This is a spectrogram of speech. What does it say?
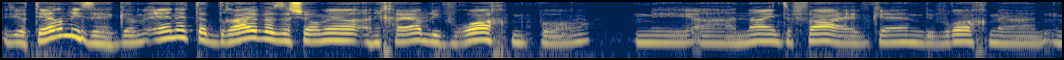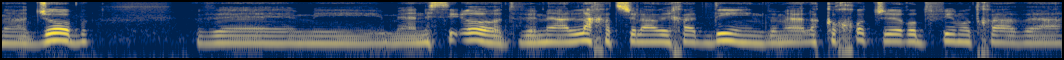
יותר מזה, גם אין את ה drive הזה שאומר, אני חייב לברוח מפה, מה-9 to 5, כן? לברוח מה, מה job ומהנסיעות ומהלחץ של העריכת דין ומהלקוחות שרודפים אותך וה...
